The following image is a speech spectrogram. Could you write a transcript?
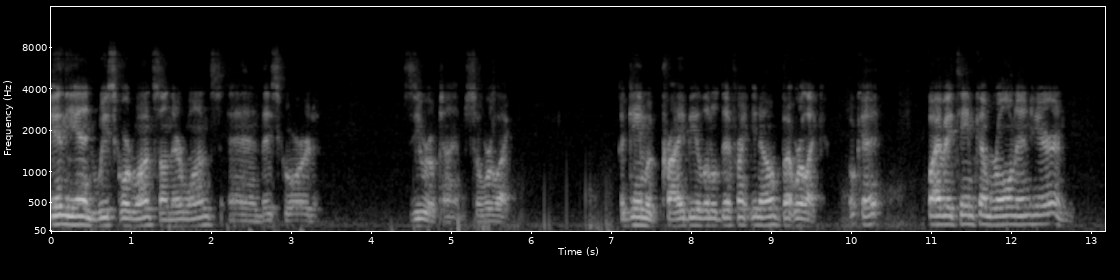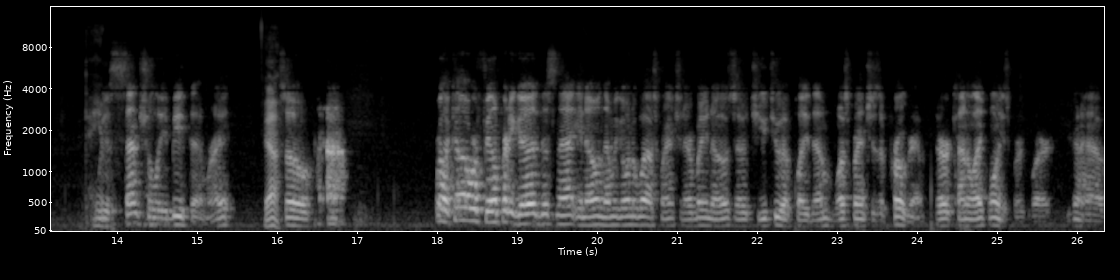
in the end, we scored once on their ones, and they scored zero times. So we're like, a game would probably be a little different, you know. But we're like, okay, five A team come rolling in here, and we essentially beat them, right? Yeah. So we're like, oh, we're feeling pretty good, this and that, you know. And then we go into West Branch, and everybody knows that you two have played them. West Branch is a program. They're kind of like Williamsburg, where you're going to have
